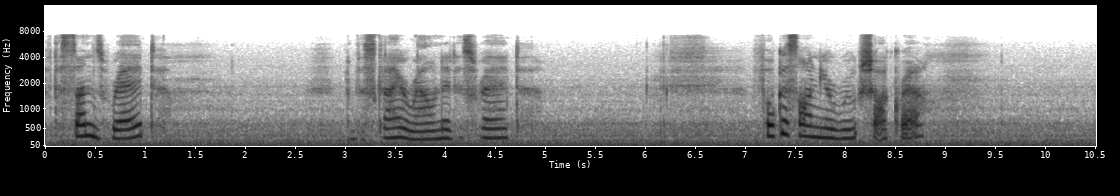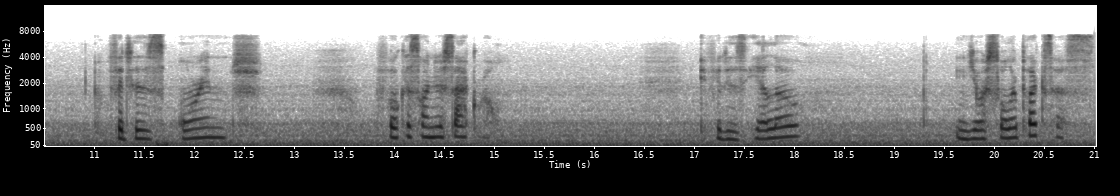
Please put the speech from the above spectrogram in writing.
If the sun's red, if the sky around it is red, focus on your root chakra. If it is orange, focus on your sacral. If it is yellow, your solar plexus.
